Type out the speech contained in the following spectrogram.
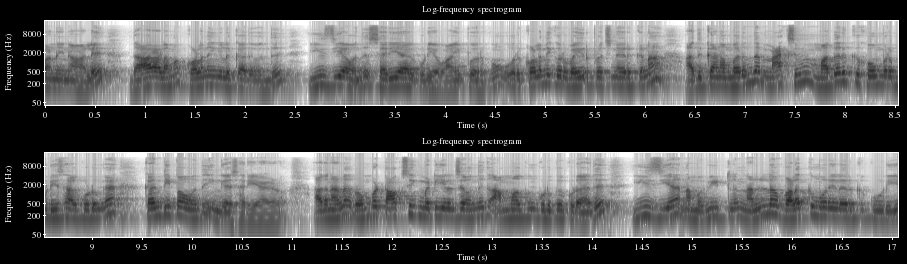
பண்ணினாலே தாராளமாக குழந்தைங்களுக்கு அது வந்து ஈஸியாக வந்து சரியாகக்கூடிய வாய்ப்பு இருக்கும். ஒரு குழந்தைக்கு ஒரு வயிறு பிரச்சனை இருக்குன்னா அதுக்கான மருந்தை மேக்ஸிமம் மதருக்கு ஹோம் ரெமடிஸாக கொடுங்க. கண்டிப்பாக வந்து இங்கே சரியாயிடும். அதனால் ரொம்ப டாக்ஸிக் மெட்டீரியல்ஸை வந்து அம்மாவுக்கும் கொடுக்கக்கூடாது. ஈஸியாக நம்ம வீட்டில் நல்ல வழக்கு முறையில் இருக்கக்கூடிய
